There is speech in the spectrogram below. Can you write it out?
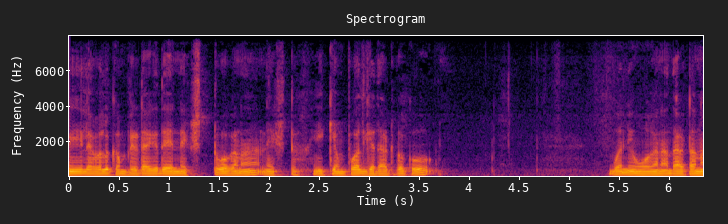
ಈ ಲೆವೆಲ್ ಕಂಪ್ಲೀಟ್ ಆಗಿದೆ. ನೆಕ್ಸ್ಟ್ ಹೋಗೋಣ. ನೆಕ್ಸ್ಟ್ ಈ ಕೆಂಪು ಅಲ್ಲಿಗೆ ದಾಟಬೇಕು. ಬನ್ನಿ ಹೋಗೋಣ, ದಾಟೋಣ.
